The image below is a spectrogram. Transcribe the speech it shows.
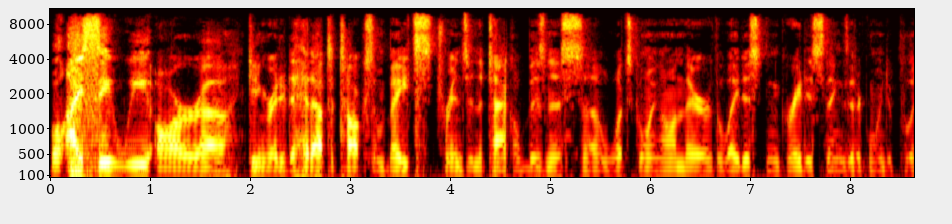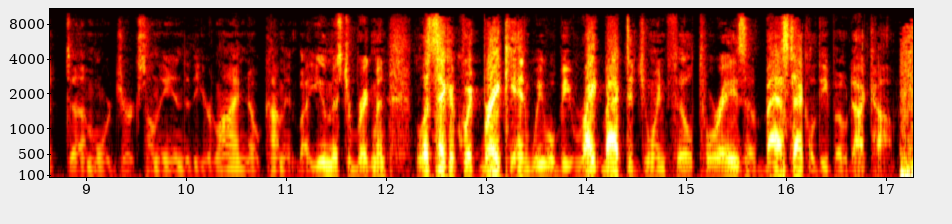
Well, I see we are uh, getting ready to head out to talk some baits, trends in the tackle business, uh, what's going on there, the latest and greatest things that are going to put uh, more jerks on the end of the, your line no comment by you, Mr. Brigman. But let's take a quick break, and we will be right back to join Phil Torres of BassTackleDepot.com.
